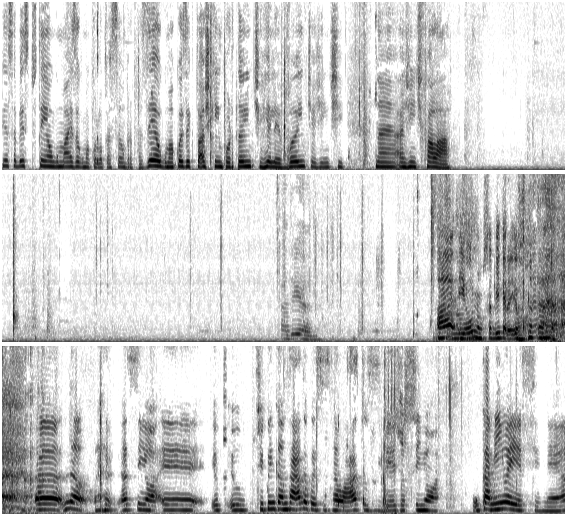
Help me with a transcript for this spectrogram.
queria saber se tu tem algum, mais alguma colocação para fazer, alguma coisa que tu acha que é importante, relevante a gente, né, a gente falar. Adriana. Ah, eu não sabia que era eu. Ah, não, assim, ó, é, eu, eu fico encantada com esses relatos e vejo assim, ó, o caminho é esse, né?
